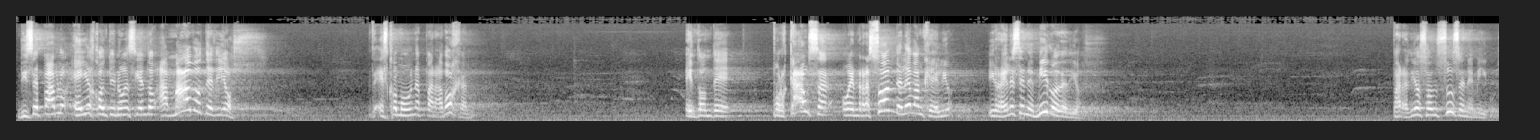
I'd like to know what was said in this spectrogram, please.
dice Pablo, ellos continúan siendo amados de Dios. Es como una paradoja, en donde por causa o en razón del Evangelio, Israel es enemigo de Dios. Para Dios son sus enemigos,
